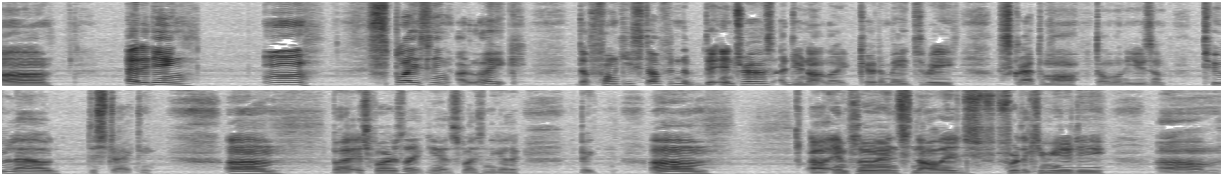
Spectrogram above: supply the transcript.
Um, editing. Mm, splicing. I like. The funky stuff in the, the intros, I do not like. Could have made three. Scrapped them all. Don't want to use them. Too loud. Distracting. Um, but as far as like, yeah, splicing together, big, um, uh, influence, knowledge for the community, um,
